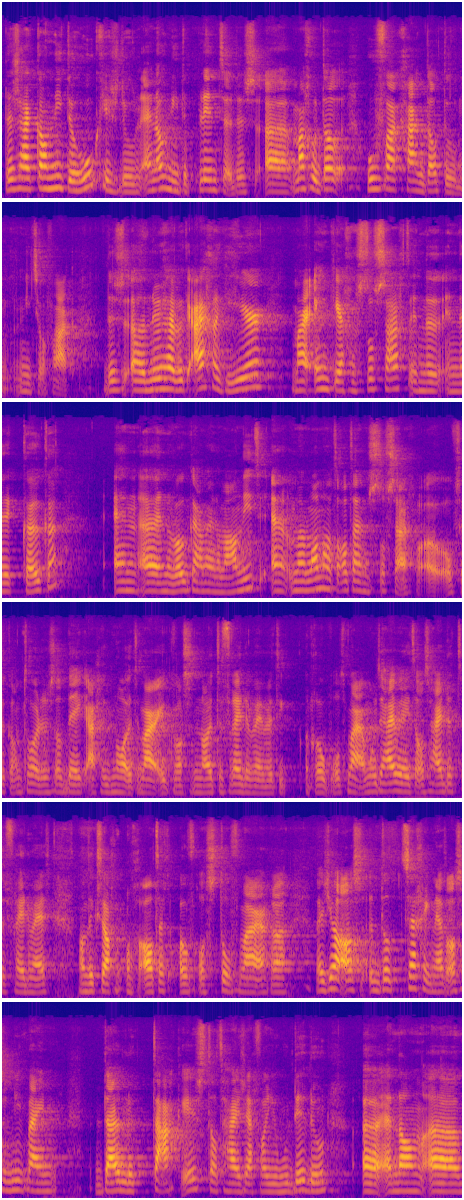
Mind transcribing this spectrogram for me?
Dus hij kan niet de hoekjes doen en ook niet de plinten. Dus, uh, maar goed, dat, hoe vaak ga ik dat doen? Niet zo vaak. Dus uh, nu heb ik eigenlijk hier maar één keer gestofzuigd in de, in de keuken. En uh, in de woonkamer helemaal niet. En mijn man had altijd een stofzuiger op zijn kantoor, dus dat deed ik eigenlijk nooit. Maar ik was er nooit tevreden mee met die robot. Maar moet hij weten als hij er tevreden mee is. Want ik zag nog altijd overal stof. Maar weet je als, dat zeg ik net, als het niet mijn duidelijk taak is dat hij zegt van je moet dit doen. Uh, en dan. Uh,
